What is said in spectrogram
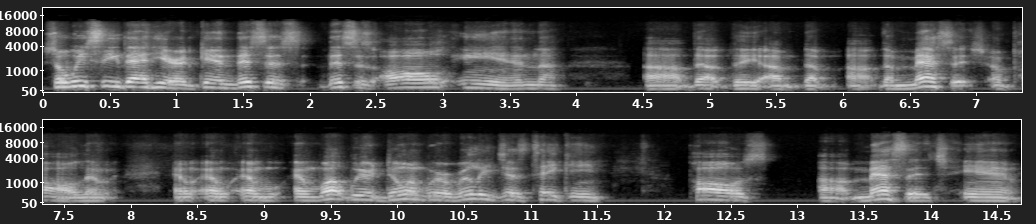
so we see that here again. This is this is all in uh, the the um, the uh, the message of Paul, and and, and, and, what we're doing, we're really just taking Paul's uh, message and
